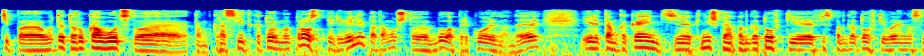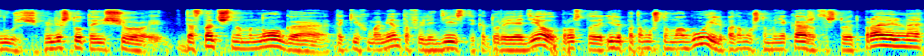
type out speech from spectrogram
типа вот это руководство там кроссфит, которое мы просто перевели, потому что было прикольно, да, или там какая-нибудь книжка о подготовке, физподготовке военнослужащих, или что-то еще. Достаточно много таких моментов или действий, которые я делал, просто или потому что могу, или потому что мне кажется, что это правильно,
